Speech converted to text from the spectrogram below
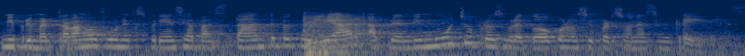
Mi primer trabajo fue una experiencia bastante peculiar, aprendí mucho, pero sobre todo conocí personas increíbles.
